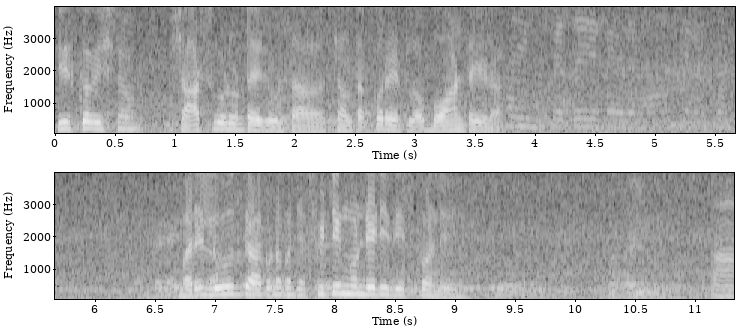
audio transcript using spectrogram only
తీసుకో విష్ణు. షార్ట్స్ కూడా ఉంటాయి చూడతా చాలా తక్కువ రేట్లో. బాగుంటాయి ఇక్కడ. మరి లూజ్ కాకుండా కొంచెం ఫిట్టింగ్ ఉండేటివి తీసుకోండి ఆ, ఇక్కడ బిల్లుగా చేయించుకోవచ్చు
